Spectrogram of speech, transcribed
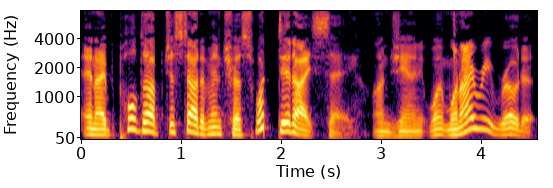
and I pulled up just out of interest. What did I say on January when, when I rewrote it?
